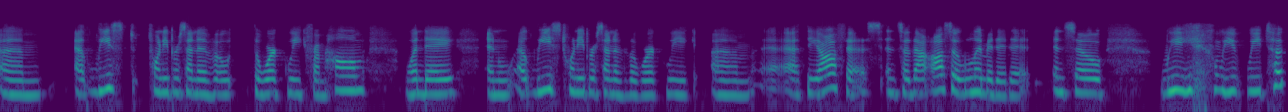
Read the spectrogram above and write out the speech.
um, at least 20% of the work week from home one day and at least 20% of the work week um, at the office. And so that also limited it. And so we we we took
